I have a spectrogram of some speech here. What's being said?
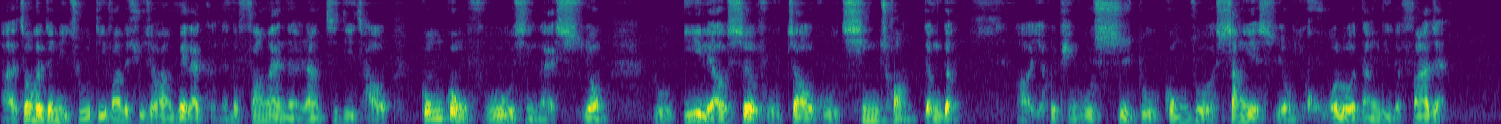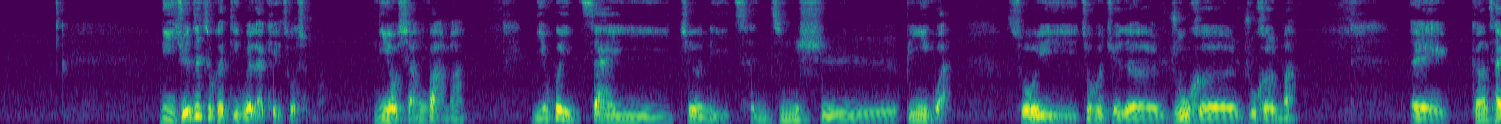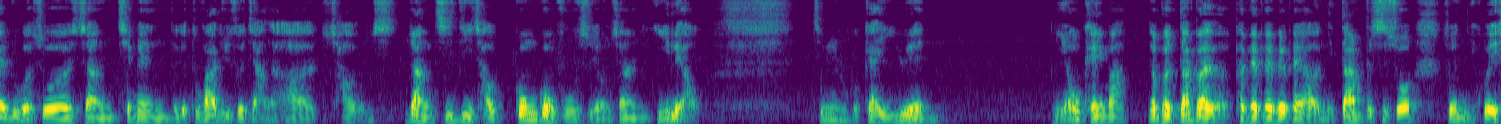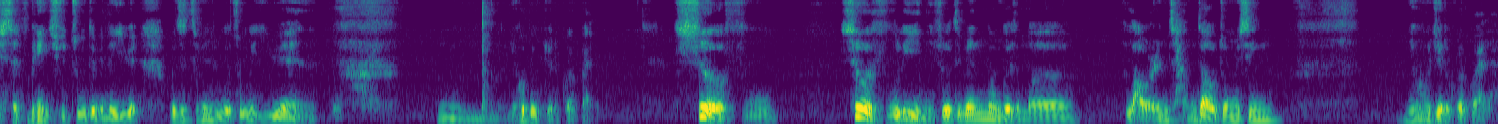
啊，综合整理出地方的需求和未来可能的方案呢，让基地朝公共服务性来使用，如医疗、社福、照护、清创等等。啊，也会评估适度工作商业使用，以活络当地的发展。你觉得这块地未来可以做什么？你有想法吗？你会在意这里曾经是殡仪馆，所以就会觉得如何如何吗？诶，刚才如果说像前面那个突发局所讲的啊，朝让基地朝公共服务使用，像医疗，这边如果盖医院，你 OK 吗？呃不，当不呸呸呸呸呸啊！你当然不是说说你会生病去住这边的医院。我说这边如果住个医院。嗯，你会不会觉得怪怪的？社福、社会福利，你说这边弄个什么老人长照中心，你会不会觉得怪怪的？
